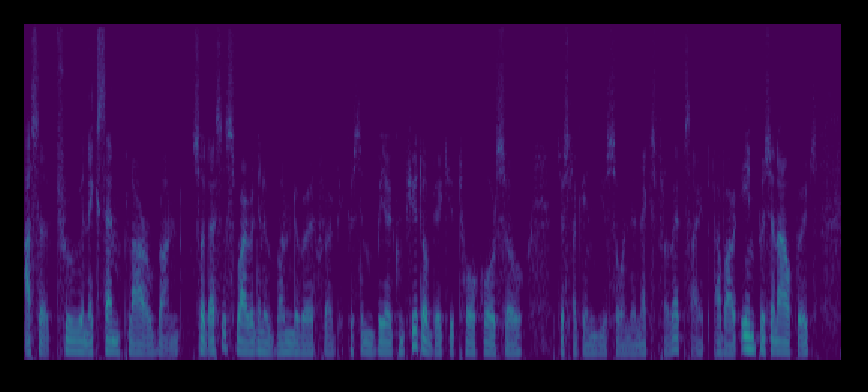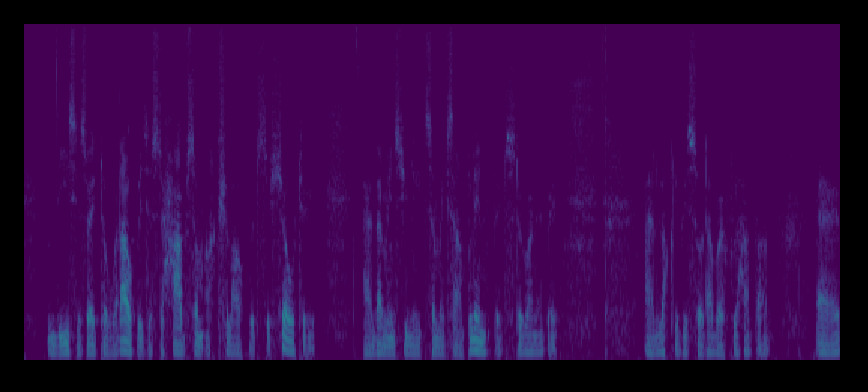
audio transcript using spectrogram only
as a true and exemplar run. So this is why we're going to run the workflow because in a compute object you talk also, just like in you saw on the Nextflow website, about inputs and outputs. The easiest way to talk about outputs is to have some actual outputs to show to. And that means you need some example inputs to run it with. And luckily we saw that workflow had that. Uh,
